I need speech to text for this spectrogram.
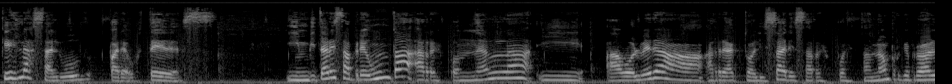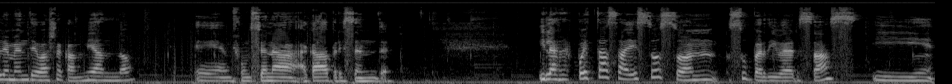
¿qué es la salud para ustedes? Invitar esa pregunta a responderla y a volver a, reactualizar esa respuesta, ¿no? Porque probablemente vaya cambiando eh, en función a cada presente. Y las respuestas a eso son súper diversas y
